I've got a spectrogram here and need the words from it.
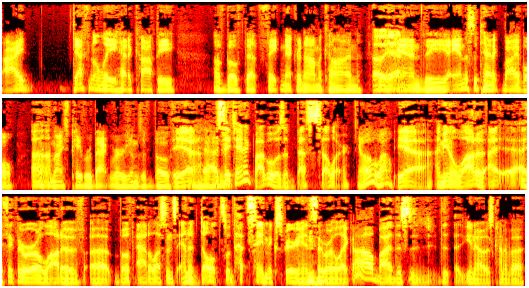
I definitely had a copy of both that fake Necronomicon oh, yeah. and the and the Satanic Bible like nice paperback versions of both. Yeah, the Satanic Bible was a bestseller. Oh wow! Yeah, I mean, a lot of I I think there were a lot of uh, both adolescents and adults with that same experience that Mhm. were like, oh, I'll buy this. You know, it's kind of a.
